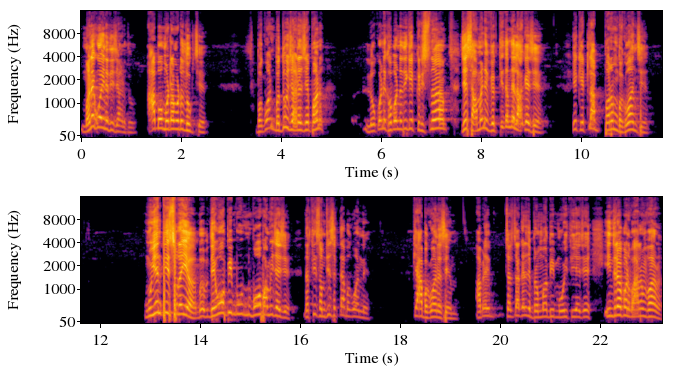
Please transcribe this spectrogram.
મને કોઈ નથી જાણતું. આ બહુ મોટા મોટું દુઃખ છે. ભગવાન બધું જાણે છે, પણ લોકોને ખબર નથી કે કૃષ્ણ જે સામાન્ય વ્યક્તિ તમને લાગે છે, એ કેટલા પરમ ભગવાન છે. મુયંતી સુરૈય દેવો બી મોહ પામી જાય છે. નથી સમજી શકતા ભગવાનને કે આ ભગવાન હશે એમ. આપણે ચર્ચા કરીએ છીએ, બ્રહ્મા બી મોહિત થયા છે. ઇન્દ્ર પણ વારંવાર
